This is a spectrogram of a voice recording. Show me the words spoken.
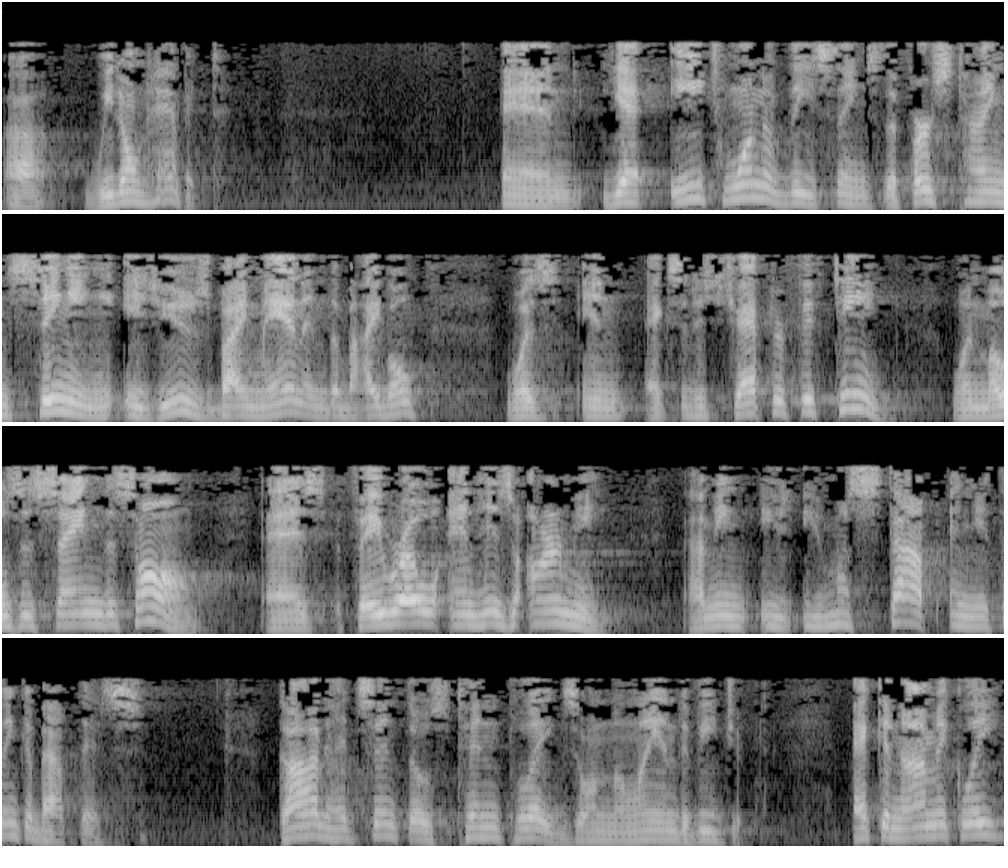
Uh, we don't have it. And yet each one of these things, the first time singing is used by man in the Bible was in Exodus chapter 15 when Moses sang the song as Pharaoh and his army. I mean, you, you must stop and you think about this. God had sent those ten plagues on the land of Egypt. Economically,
